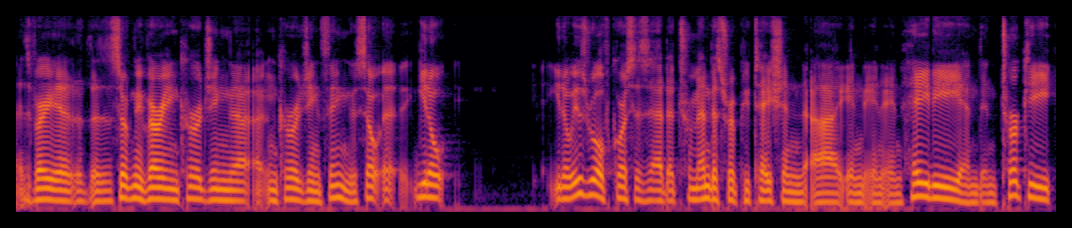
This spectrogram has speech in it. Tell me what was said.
It's very, uh, it's certainly very encouraging, uh, encouraging thing. So, uh, you know, you know, Israel, of course, has had a tremendous reputation uh, in, in in Haiti and in Turkey,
